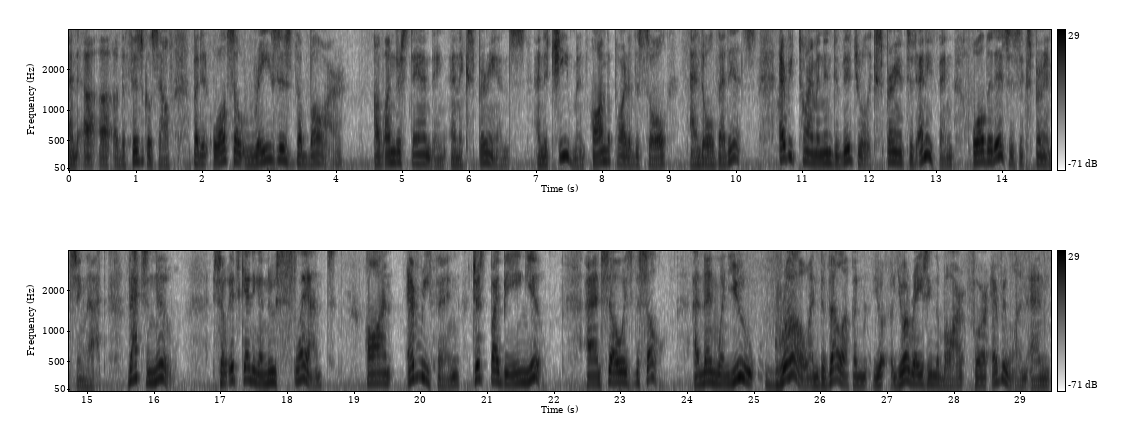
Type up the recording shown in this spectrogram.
and uh, uh, of the physical self, but it also raises the bar of understanding and experience and achievement on the part of the soul and all that is. Every time an individual experiences anything, all that is is experiencing that. That's new. So it's getting a new slant on everything just by being you. And so is the soul. And then when you grow and develop, and you're, you're raising the bar for everyone, and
